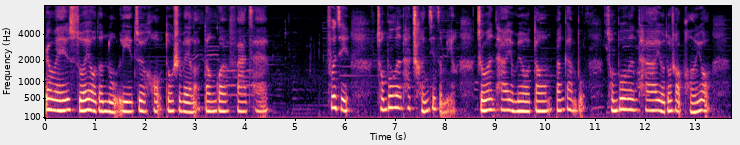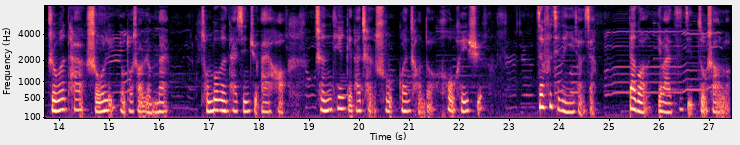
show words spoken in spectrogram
认为所有的努力最后都是为了当官发财。父亲从不问他成绩怎么样，只问他有没有当班干部；从不问他有多少朋友，只问他手里有多少人脉；从不问他兴趣爱好，成天给他阐述官场的厚黑学。在父亲的影响下，大广也把自己走上了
